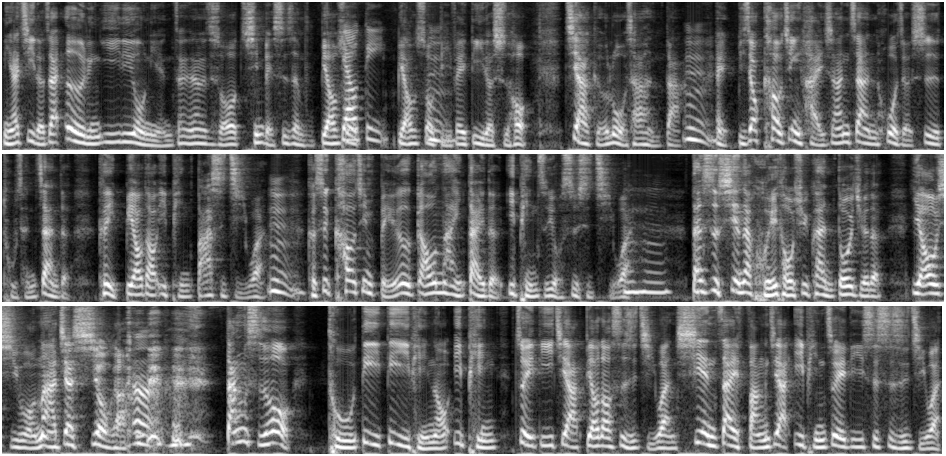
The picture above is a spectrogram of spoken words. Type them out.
你还记得在二零一六年，在那个时候，新北市政府标售标地标售比费地的时候，价、嗯、格落差很大。嗯，哎、欸，比较靠近海山站或者是土城站的，可以标到一平八十几万。嗯，可是靠近北二高那一带的，一平只有四十几万。嗯，但是现在回头去看，都会觉得夭寿哦，那叫秀啊。嗯，当时候。土地地平哦，一平最低价飙到四十几万，现在房价一平最低是四十几万，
